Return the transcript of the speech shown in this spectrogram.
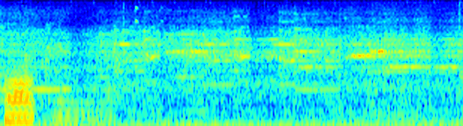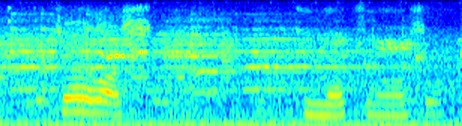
Talking. Sorry, I lost connection also.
